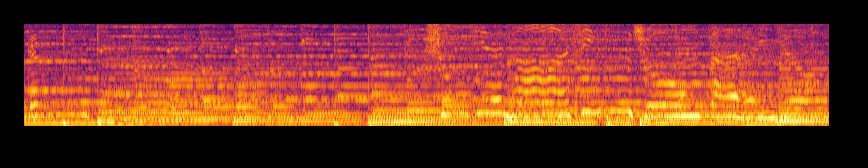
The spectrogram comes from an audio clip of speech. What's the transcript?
的多书写那心中烦忧。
